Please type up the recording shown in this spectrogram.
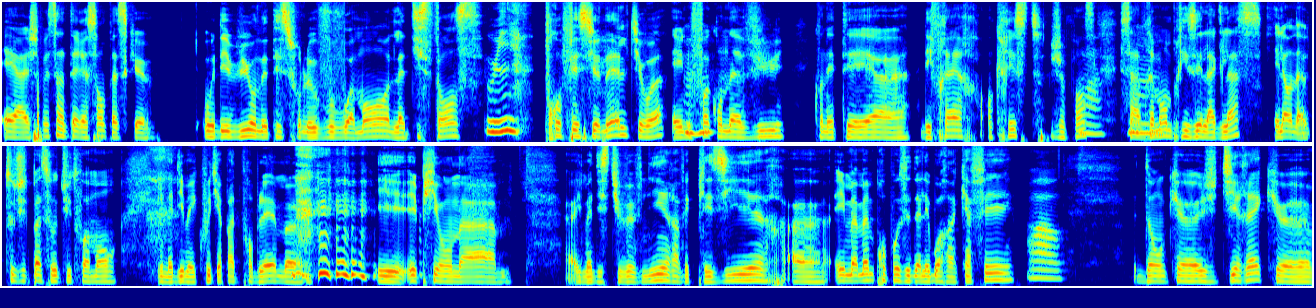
et euh, je trouvais ça intéressant parce que au début on était sur le vouvoiement, la distance Oui. professionnelle, tu vois. Et une fois qu'on a vu qu'on était euh, des frères en Christ, je pense, Wow. ça a Mhm. vraiment brisé la glace. Et là on a tout de suite passé au tutoiement. Il m'a dit mais écoute, il y a pas de problème. et, et puis on a, euh, il m'a dit si tu veux venir, avec plaisir. Euh, et il m'a même proposé d'aller boire un café. Waouh. Donc je dirais que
